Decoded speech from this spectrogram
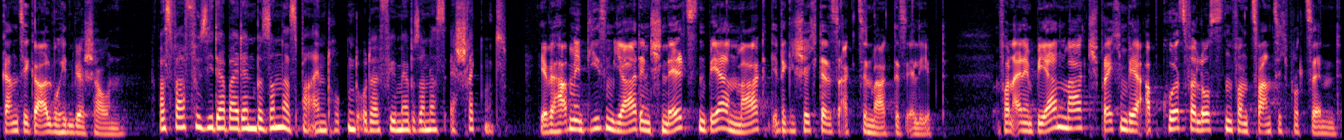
ganz egal, wohin wir schauen. Was war für Sie dabei denn besonders beeindruckend oder vielmehr besonders erschreckend? Ja, wir haben in diesem Jahr den schnellsten Bärenmarkt in der Geschichte des Aktienmarktes erlebt. Von einem Bärenmarkt sprechen wir ab Kursverlusten von 20 Prozent.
